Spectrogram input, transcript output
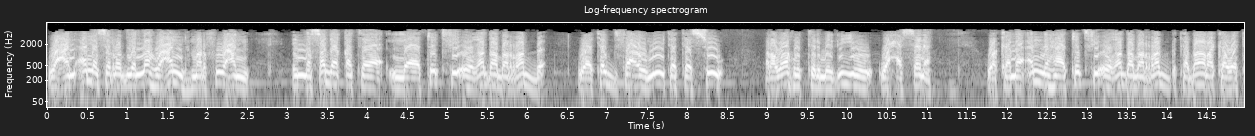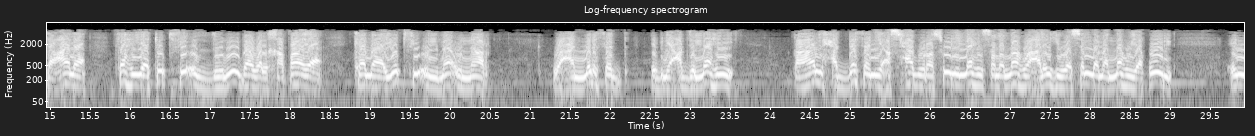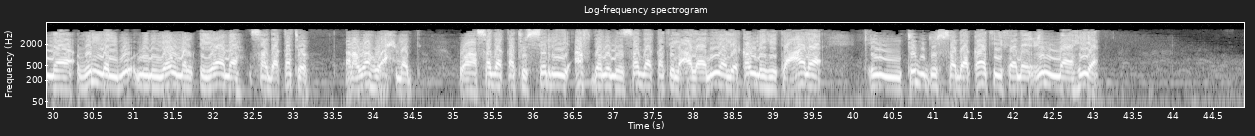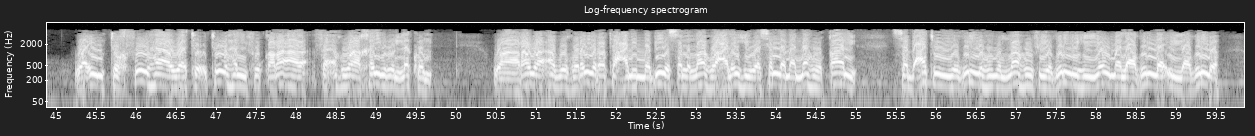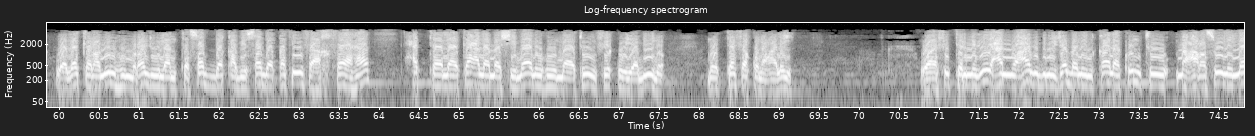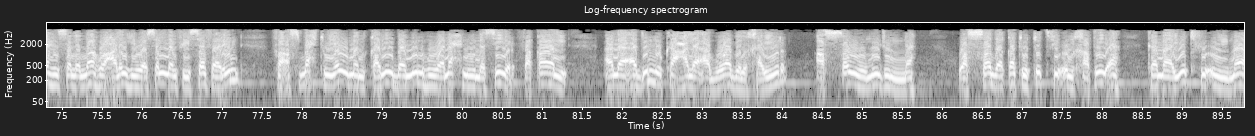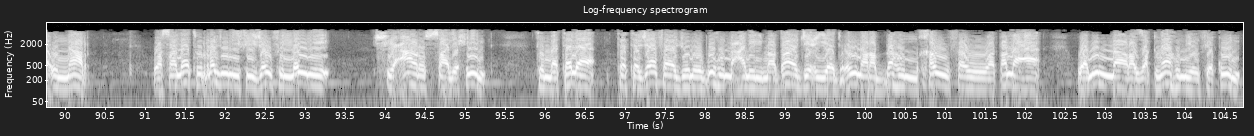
وعن أنس رضي الله عنه مرفوعا إن صدقة لا تطفئ غضب الرب وتدفع ميتة السوء رواه الترمذي وحسنه. وكما أنها تطفئ غضب الرب تبارك وتعالى فهي تطفئ الذنوب والخطايا كما يطفئ الماء النار. وعن مرثد ابن عبد الله قال حدثني أصحاب رسول الله صلى الله عليه وسلم أنه يقول إن ظل المؤمن يوم القيامة صدقته. رواه أحمد. وصدقة السر أفضل من صدقة العلانية لقوله تعالى إن تبدوا الصدقات فنعم ما هي. وإن تخفوها وتؤتوها الفقراء فهو خير لكم. وروى أبو هريرة عن النبي صلى الله عليه وسلم أنه قال سبعة يظلهم الله في ظله يوم لا ظل إلا ظله. وذكر منهم رجلا تصدق بصدقة فأخفاها حتى لا تعلم شماله ما تنفق يمينه. متفق عليه. وفي الترمذي عن معاذ بن جبل قال كنت مع رسول الله صلى الله عليه وسلم في سفر فأصبحت يوما قريبا منه ونحن نسير. فقال ألا أدلك على أبواب الخير؟ الصوم جنة والصدقة تطفئ الخطيئة كما يطفئ الماء النار. وصلاة الرجل في جوف الليل شعار الصالحين. ثم تلا تتجافى جنوبهم عن المضاجع يدعون ربهم خوفا وطمعا ومما رزقناهم ينفقون.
